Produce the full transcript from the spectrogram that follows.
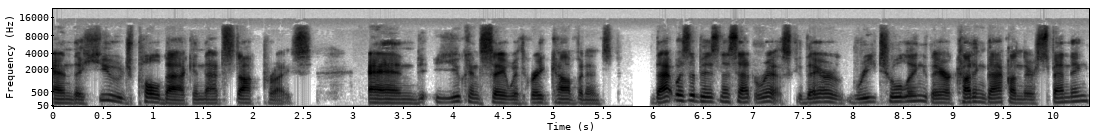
and the huge pullback in that stock price. And you can say with great confidence, that was a business at risk. They are retooling, they are cutting back on their spending,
